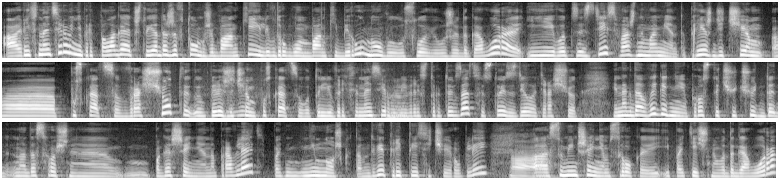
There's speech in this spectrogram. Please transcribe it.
А рефинансирование предполагает, что я даже в том же банке или в другом банке беру новые условия уже договора. И вот здесь важный момент. Прежде чем э, пускаться в расчет, прежде чем пускаться вот или в рефинансирование, или в реструктуризацию, стоит сделать расчет. Иногда выгоднее просто чуть-чуть на досрочное погашение направлять, немножко, там 2-3 тысячи рублей, А. а, с уменьшением срока ипотечного договора,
